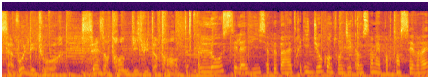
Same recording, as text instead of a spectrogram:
Ça vaut le détour. 16h30, 18h30. L'eau, c'est la vie. Ça peut paraître idiot quand on le dit comme ça, mais pourtant c'est vrai.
